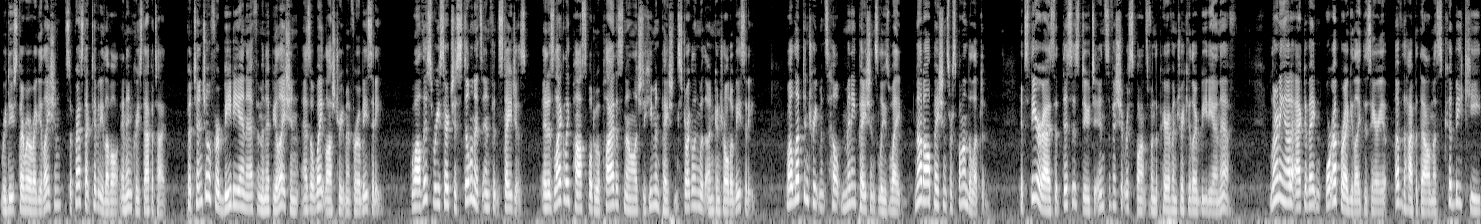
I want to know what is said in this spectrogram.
reduced thermoregulation, suppressed activity level, and increased appetite. Potential for BDNF manipulation as a weight loss treatment for obesity. While this research is still in its infant stages, it is likely possible to apply this knowledge to human patients struggling with uncontrolled obesity. While leptin treatments help many patients lose weight, not all patients respond to leptin. It's theorized that this is due to insufficient response from the paraventricular BDNF, Learning how to activate or upregulate this area of the hypothalamus could be key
